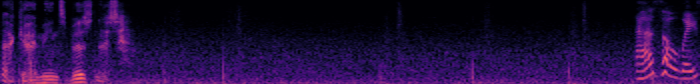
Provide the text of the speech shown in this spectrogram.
That guy means business. As always,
